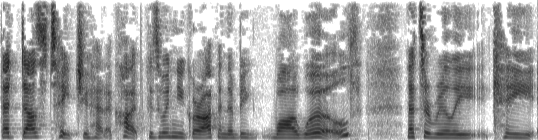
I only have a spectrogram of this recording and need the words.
that does teach you how to cope because when you grow up in the big wide world, that's a really key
